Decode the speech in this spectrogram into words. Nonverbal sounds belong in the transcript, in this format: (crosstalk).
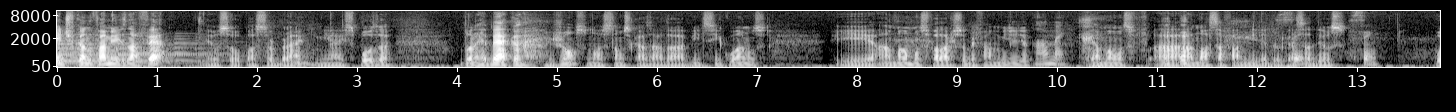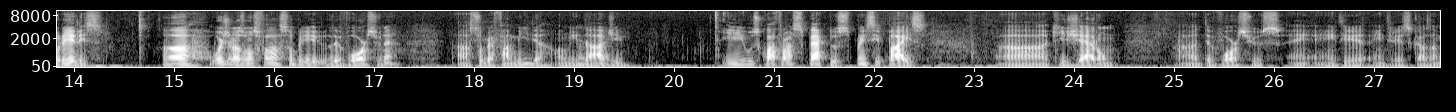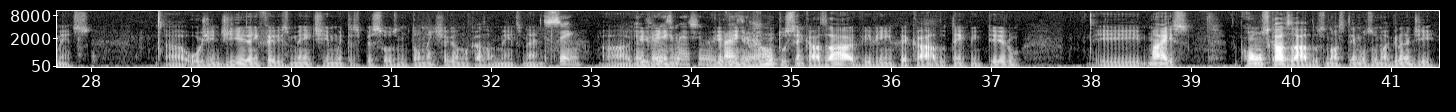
Bem-vindos a Edificando Famílias na Fé. Eu sou o pastor Brian, minha esposa, Dona Rebeca Johnson. Nós estamos casados há 25 anos e amamos falar sobre família. Amém. E amamos a, a nossa família, (laughs) graças a Deus Sim. por eles. Ah, hoje nós vamos falar sobre o divórcio, né? Ah, sobre a família, a unidade e os quatro aspectos principais ah, que geram divórcios en- entre, entre esses casamentos. Ah, hoje em dia, infelizmente, muitas pessoas não estão nem chegando no casamento, né? Sim. Ah, vivem Infelizmente, no vivem Brasil. juntos sem casar, vivem em pecado o tempo inteiro. E mas com os casados nós temos uma grande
